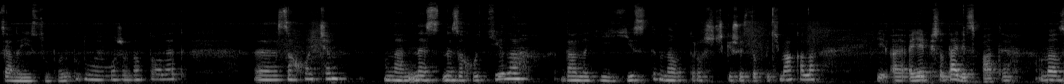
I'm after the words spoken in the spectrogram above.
взяла її з собою, бо думаю, може вона в туалет е, захоче. Вона не, не захотіла, дала їй їсти, вона трошечки щось попечмакала, і, а, а я пішла далі спати. Вона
